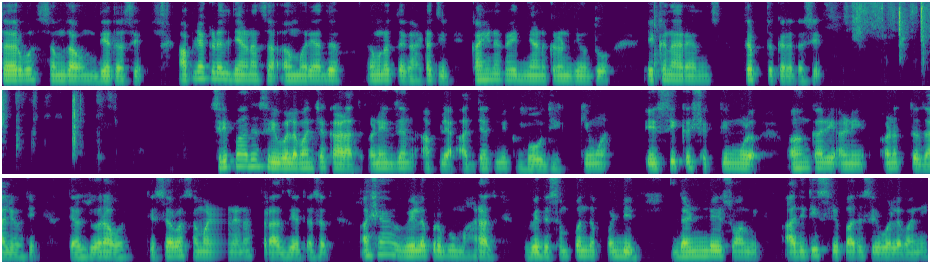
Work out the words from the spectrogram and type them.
सर्व समजावून देत असे. आपल्याकडील ज्ञानाचा अमर्याद अमृत घाटातील काही ना काही ज्ञानकरण देऊन तो एकनाऱ्यांस तृप्त करत असे. श्रीपाद श्रीवल्लभांच्या काळात अनेक जण आपल्या आध्यात्मिक बौद्धिक किंवा ऐसिक शक्तींमुळे अहंकारी आणि अनत्त झाले होते. त्या जोरावर ते सर्वसामान्यांना त्रास देत असत. अशा वेलप्रभू महाराज वेदसंपन्न पंडित दंडेस्वामी आदिती श्रीपाद श्रीवल्लभांनी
